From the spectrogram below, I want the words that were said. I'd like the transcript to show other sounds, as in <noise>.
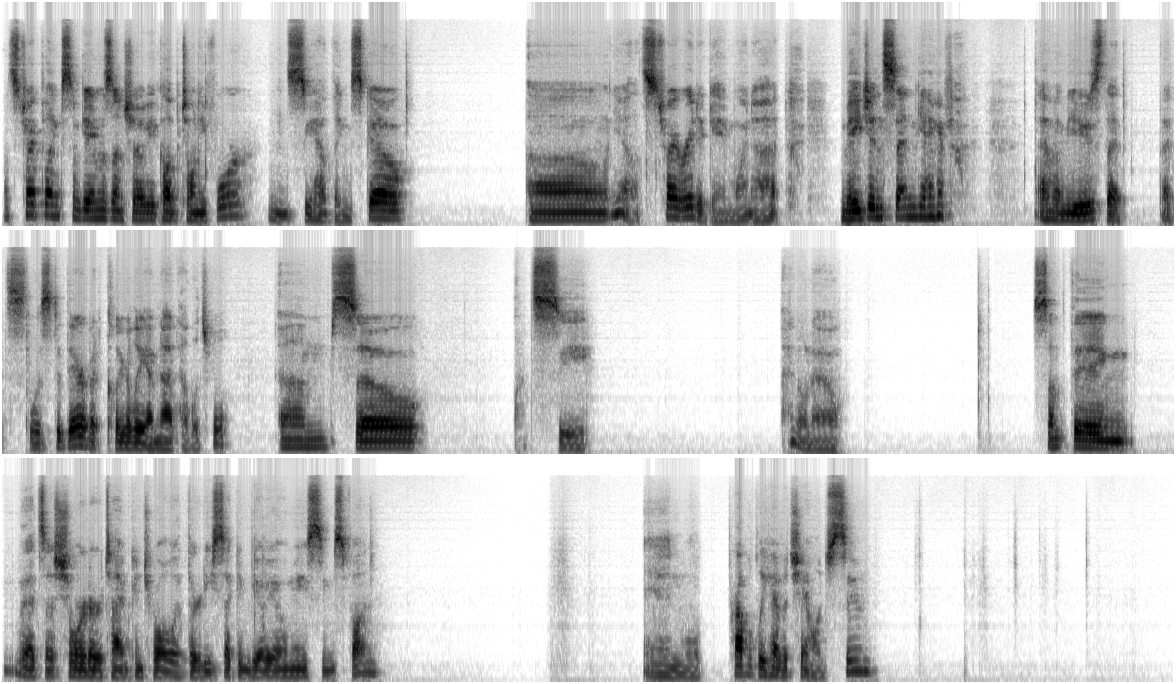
let's try playing some games on Shogi Club 24 and see how things go. Uh, yeah, let's try a rated game. Why not? <laughs> Majin Sen game. <laughs> I'm amused that that's listed there, but clearly I'm not eligible. Um, so let's see. I don't know. Something that's a shorter time control with 30 second Byoyomi seems fun. And we'll probably have a challenge soon.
